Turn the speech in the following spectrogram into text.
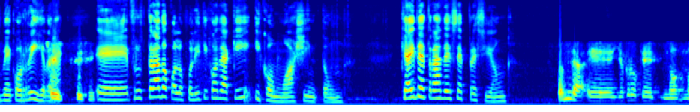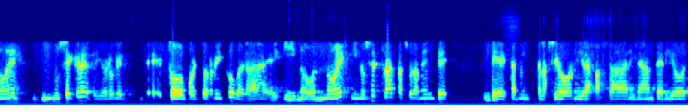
me corrige, ¿verdad? Sí, sí, sí. Eh, frustrado con los políticos de aquí y con Washington. ¿Qué hay detrás de esa expresión? Pues mira, eh, yo creo que no, no es un secreto. Yo creo que todo Puerto Rico, ¿verdad? y no no es y no se trata solamente de esta administración, ni la pasada, ni la anterior.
